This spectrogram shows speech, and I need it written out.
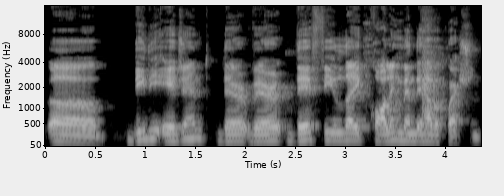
uh, be the agent there where they feel like calling when they have a question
